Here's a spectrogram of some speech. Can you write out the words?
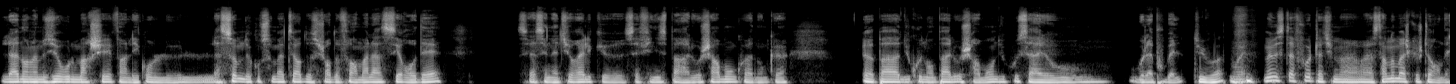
là, dans la mesure où le marché, enfin, les, le- la somme de consommateurs de ce genre de format-là s'érodait, c'est assez naturel que ça finisse par aller au charbon, quoi. Donc, euh, euh, pas, du coup, non, pas aller au charbon, du coup, ça allait au, ou à la poubelle. tu vois. Ouais. Même c'est ta faute, là, tu m'as, voilà, c'est un hommage que je te rendais.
